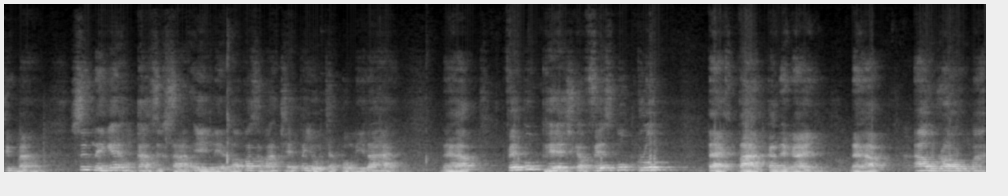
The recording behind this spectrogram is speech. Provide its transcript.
ขึ้นมา ซึ่งในแง่ของการศึกษาเองเนี่ยเราก็สามารถใช้ประโยชน์จากตรงนี้ได้นะครับ Facebook Page กับ Facebook Group แตกต่างกันยังไงนะครับ เอาเรามา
